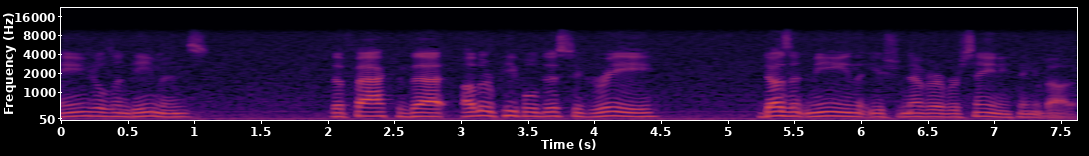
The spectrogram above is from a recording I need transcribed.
angels and demons, the fact that other people disagree doesn't mean that you should never ever say anything about it.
